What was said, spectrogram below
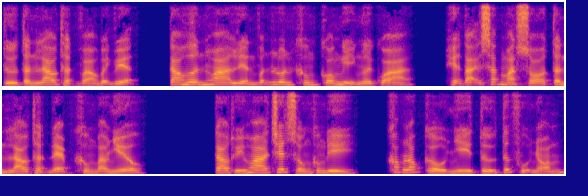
Từ Tần Lao thật vào bệnh viện, Cao Hơn Hoa liền vẫn luôn không có nghỉ ngơi quá, hiện tại sắc mặt so Tần Lao thật đẹp không bao nhiêu. Cao Thúy Hoa chết sống không đi, khóc lóc cầu nhi tử tức phụ nhóm,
